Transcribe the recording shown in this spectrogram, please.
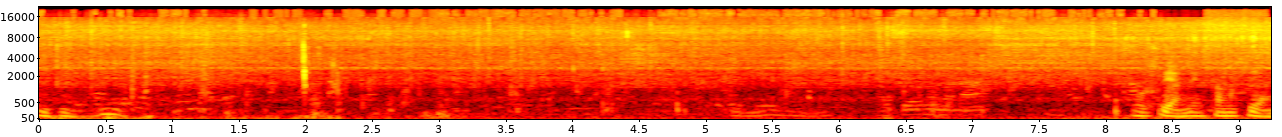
ดูเสียงเลยฟังเสียง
